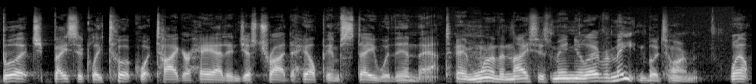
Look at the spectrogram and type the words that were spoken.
Butch basically took what Tiger had and just tried to help him stay within that. And one of the nicest men you'll ever meet in Butch Harmon. Well,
